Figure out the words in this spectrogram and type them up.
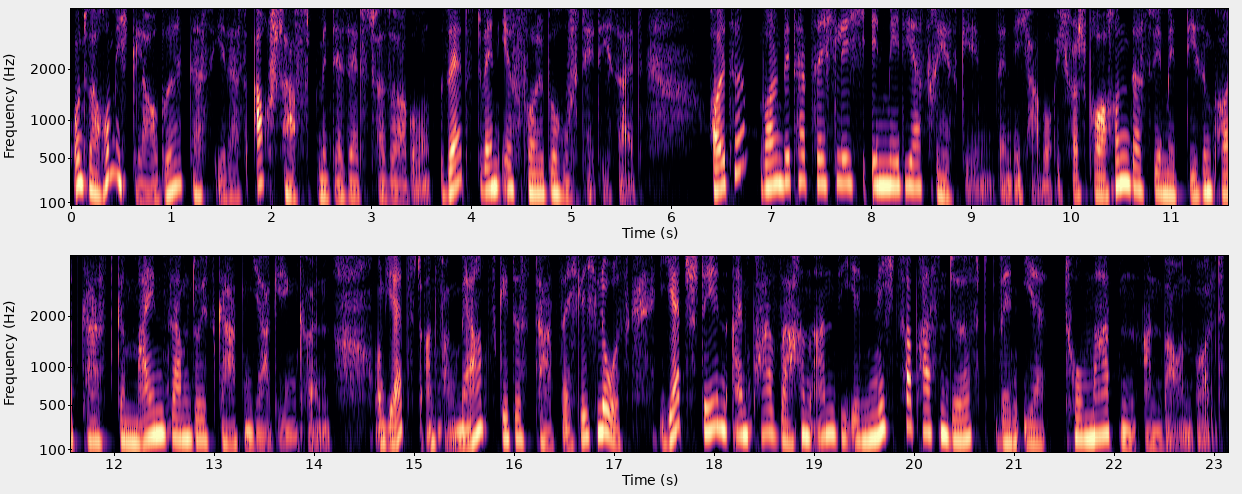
und warum ich glaube, dass ihr das auch schafft mit der Selbstversorgung. Selbst wenn ihr voll berufstätig seid. Heute wollen wir tatsächlich in Medias Res gehen, denn ich habe euch versprochen, dass wir mit diesem Podcast gemeinsam durchs Gartenjahr gehen können. Und jetzt, Anfang März, geht es tatsächlich los. Jetzt stehen ein paar Sachen an, die ihr nicht verpassen dürft, wenn ihr Tomaten anbauen wollt.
